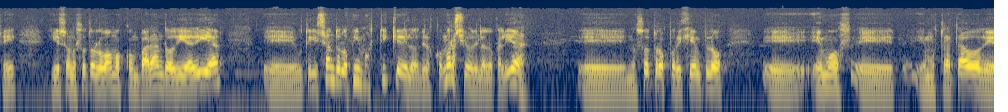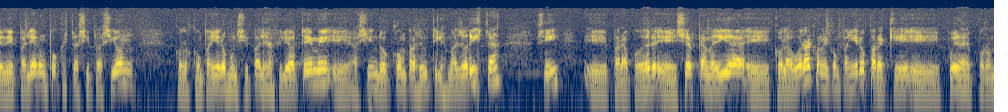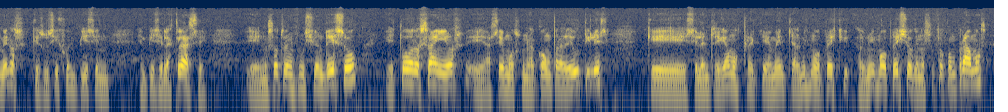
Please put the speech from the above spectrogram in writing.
¿sí? Y eso nosotros lo vamos comparando día a día, utilizando los mismos tickets de los, de los comercios de la localidad. nosotros, por ejemplo, hemos, hemos tratado de, de paliar un poco esta situación con los compañeros municipales afiliados a TEME, eh, haciendo compras de útiles mayoristas, ¿sí? Eh, para poder en cierta medida eh, colaborar con el compañero para que pueda por lo menos que sus hijos empiecen, empiecen las clases. nosotros en función de eso, todos los años hacemos una compra de útiles que se la entregamos prácticamente al mismo precio, al mismo precio que nosotros compramos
